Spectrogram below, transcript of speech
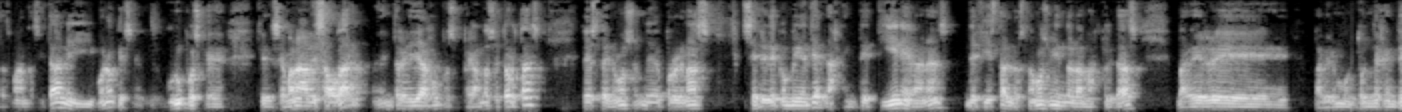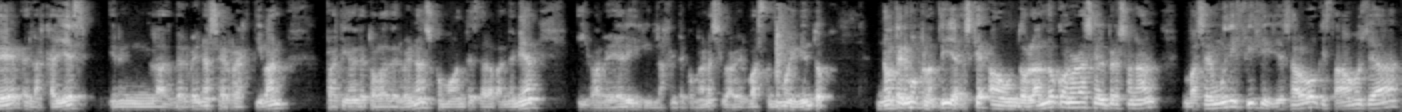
las bandas y tal. Y bueno, que son grupos que, se van a desahogar, entre ellas pues, pegándose tortas. Entonces tenemos problemas serie de convivencia, la gente tiene ganas de fiesta, lo estamos viendo en las mascletas, va a haber, eh, va a haber un montón de gente en las calles, tienen las verbenas, se reactivan prácticamente todas las verbenas, como antes de la pandemia, y va a haber, y la gente con ganas, y va a haber bastante movimiento. No tenemos plantilla, es que aun doblando con horas el personal va a ser muy difícil y es algo que estábamos ya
